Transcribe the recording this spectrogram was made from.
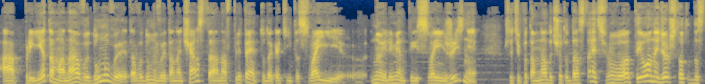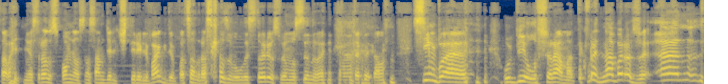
а при этом она выдумывает, а выдумывает она часто, она вплетает туда какие-то свои, э, ну, элементы из своей жизни, что типа там надо что-то достать, вот, и он идет что-то доставать. Мне сразу вспомнилось, на самом деле, «Четыре льва», где пацан рассказывал историю своему сыну, такой там, Симба убил Шрама, так вроде наоборот же. А, ну...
